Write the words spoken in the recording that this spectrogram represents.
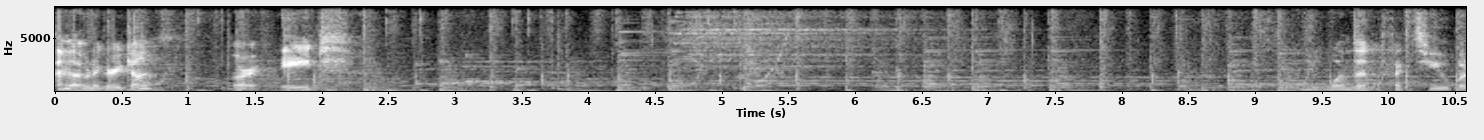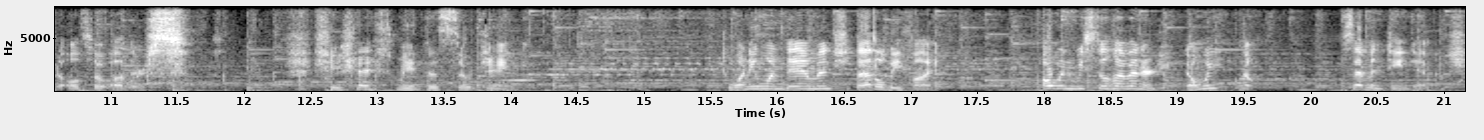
I'm having a great time. Alright, eight. one that affects you, but also others. you guys made this so jank. 21 damage? That'll be fine. Oh, and we still have energy, don't we? No. 17 damage.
